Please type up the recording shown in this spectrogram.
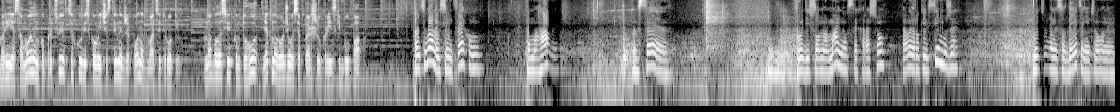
Марія Самойленко працює в цеху військової частини вже понад 20 років. Вона була свідком того, як народжувався перший український булпап. Працювали всім цехом, допомагали. Все вроді йшло нормально, все хорошо. Але років сім уже нічого не создається, нічого не,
